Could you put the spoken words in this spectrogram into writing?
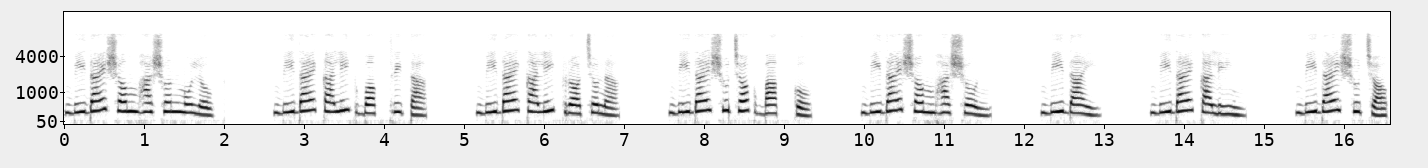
বিদায় সম্ভাষণমূলক বিদায়কালিক বক্তৃতা। বিদায়কালিক রচনা। বিদায়সূচক বাক্য। বিদায় সম্ভাষণ বিদায়। বিদায়কালীন। বিদায়সূচক।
